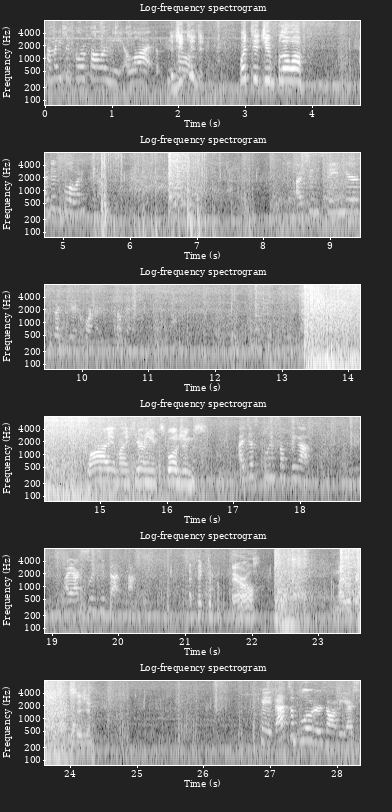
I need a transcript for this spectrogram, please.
How many people are following me? A lot of people. Did you... Did, what did you blow up? I didn't blow anything up. I shouldn't stay in here because I can get cornered. Okay. Why am I hearing explosions? I just blew something up. I actually did that time. I picked up a barrel. I might regret this decision. Okay, that's a bloater zombie. I should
